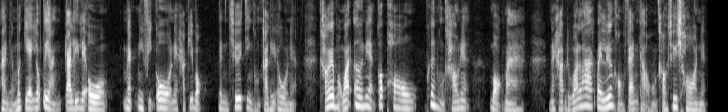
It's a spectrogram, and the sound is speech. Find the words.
อ่าอย่างเมื่อกี้ยกตัวอย่างกาลิเลโอแมกนิฟิโกนี่ยครับที่บอกเป็นชื่อจริงของกาลิเลโอเนี่ยเขาก็จะบอกว่าเออเนี่ยก็พอเพื่อนของเขาเนี่ย บอกมานะครับหรือว่าลากไปเรื่องของแฟนเก่าของเขาชื่อชอนเนี่ย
